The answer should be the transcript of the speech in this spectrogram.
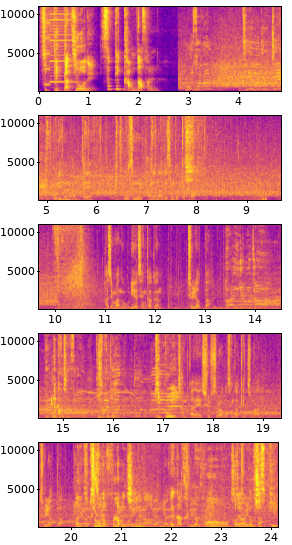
스픽과 티원의 스픽 감다살. 우승은 지원일지 우리는 한때 우승을 당연하게 생각했다. 하지만 우리의 생각은 틀렸다. 아 이게 뭐죠? 근데 맞아. 계속. Keep going. 잠깐의 실수라고 생각했지만 틀렸다. 아니 근데 티원하고 콜라보는 우리는 지린다. 몇 년을 그러니까 더 틀렸고 어 또 진짜 틀렸다. 역시 스픽.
